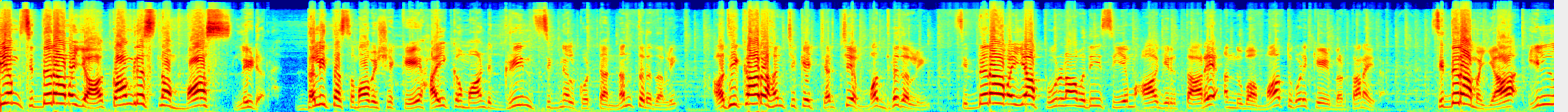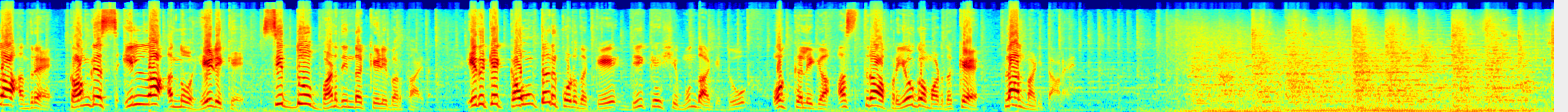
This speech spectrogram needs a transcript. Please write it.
CM Siddaramaiah ಕಾಂಗ್ರೆಸ್ನ mass leader. ದಲಿತ ಸಮಾವೇಶಕ್ಕೆ high command green signal ಕೊಟ್ಟ ನಂತರದಲ್ಲಿ ಅಧಿಕಾರ ಹಂಚಿಕೆ ಚರ್ಚೆ ಮಧ್ಯದಲ್ಲಿ ಸಿದ್ದರಾಮಯ್ಯ ಪೂರ್ಣಾವಧಿ ಸಿಎಂ ಆಗಿರ್ತಾರೆ ಅನ್ನುವ ಮಾತುಗಳು ಕೇಳಿ ಬರ್ತಾನೆ ಇದೆ. ಸಿದ್ದರಾಮಯ್ಯ ಇಲ್ಲ ಅಂದ್ರೆ ಕಾಂಗ್ರೆಸ್ ಇಲ್ಲ ಅನ್ನೋ ಹೇಳಿಕೆ ಸಿದ್ದು ಬಣದಿಂದ ಕೇಳಿ ಬರ್ತಾ ಇದೆ. ಇದಕ್ಕೆ ಕೌಂಟರ್ ಕೊಡೋದಕ್ಕೆ ಡಿಕೆಶಿ ಮುಂದಾಗಿದ್ದು ಒಕ್ಕಲಿಗ ಅಸ್ತ್ರ ಪ್ರಯೋಗ ಮಾಡೋದಕ್ಕೆ ಪ್ಲಾನ್ ಮಾಡಿದ್ದಾರೆ.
